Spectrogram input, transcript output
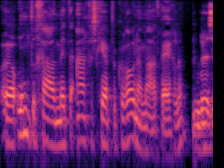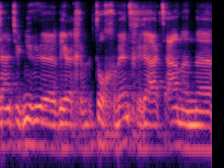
uh, om te gaan met de aangescherpte coronamaatregelen? We zijn natuurlijk nu uh, weer toch gewend geraakt aan een, uh,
